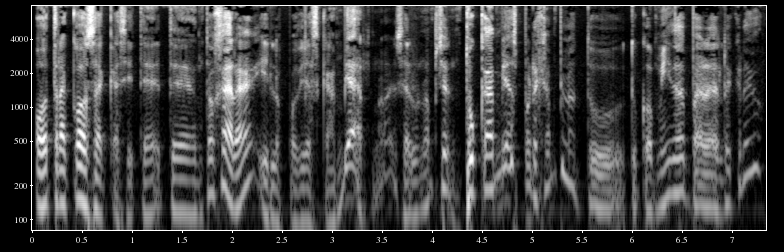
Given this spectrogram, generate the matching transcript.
otra cosa que así te, antojara y lo podías cambiar, ¿no? Esa era una opción. ¿Tú cambias, por ejemplo, tu, tu comida para el recreo?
